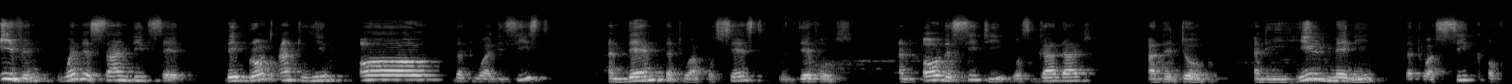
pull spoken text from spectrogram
even when the sun did set they brought unto him all that were deceased and them that were possessed with devils and all the city was gathered at the door, and he healed many that were sick of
